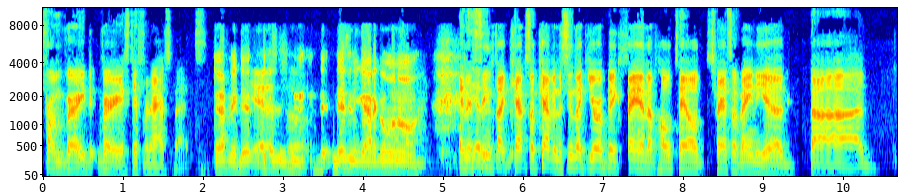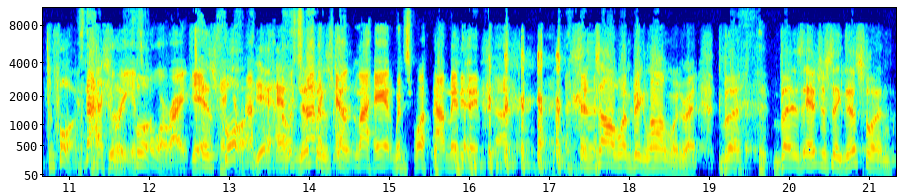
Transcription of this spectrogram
from very various different aspects. Definitely, Yeah, Disney, so- Disney got it going on. And it Yeah, seems like Kev, so Kevin, it seems like you're a big fan of Hotel Transylvania. Uh, It's four. it's not Actually, three, it's four, right? Yeah, It's four, yeah, I and was this trying to count in my head which one, how many they've done. it's all one big long one, right? But but it's interesting. This one,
